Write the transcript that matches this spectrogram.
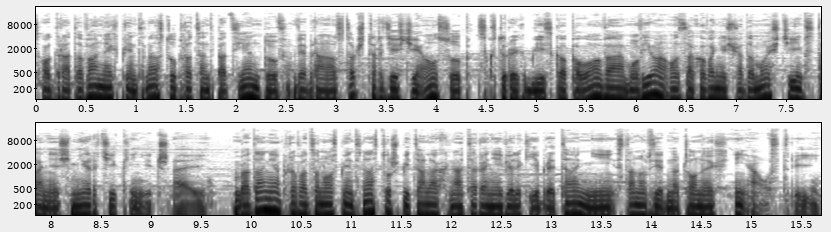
Z odratowanych 15% pacjentów wybrano 140 osób, z których blisko połowa mówiła o zachowaniu świadomości w stanie śmierci klinicznej. Badania prowadzono w 15 szpitalach na terenie Wielkiej Brytanii, Stanów Zjednoczonych i Austrii.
